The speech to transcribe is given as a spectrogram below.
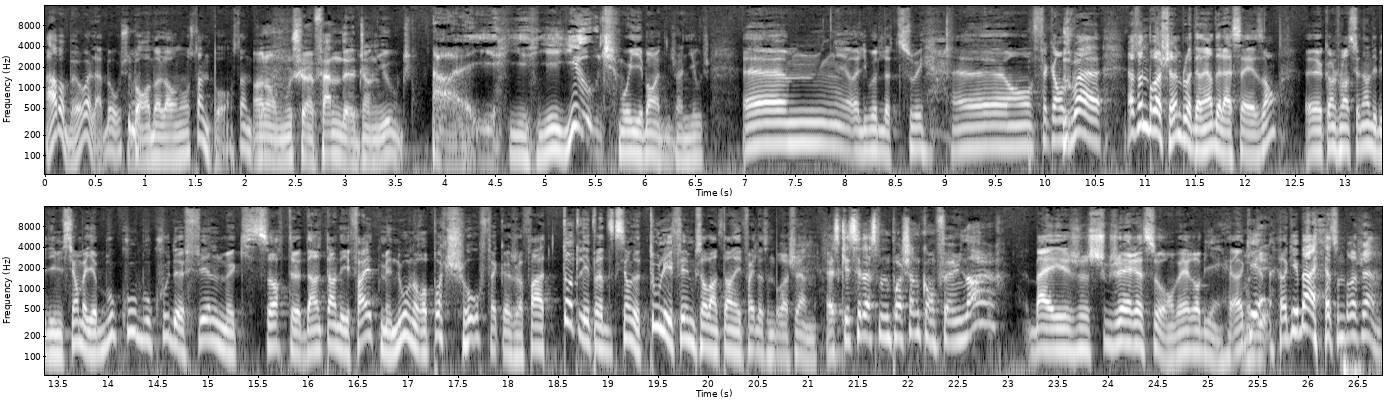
Ah, bah, ben voilà, ben, c'est bon, Home Alone, on se tente pas, on se tente pas. Oh non, moi, je suis un fan de John Hughes. Ah, il, il- il est huge. Oui, il est bon, John Hughes. Euh, Hollywood l'a tué. Euh, on fait qu'on se voit euh, la semaine prochaine pour la dernière de la saison. Euh, comme je mentionnais en début d'émission, ben, il y a beaucoup, beaucoup de films qui sortent dans le temps des fêtes, mais nous, on n'aura pas de show, fait que je vais faire toutes les prédictions de tous les films qui sortent dans le temps des fêtes la semaine prochaine. Est-ce que c'est la semaine prochaine qu'on fait une heure? Ben, je suggérais ça, on verra bien. Ok, Ok. ok, bye, à la semaine prochaine.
